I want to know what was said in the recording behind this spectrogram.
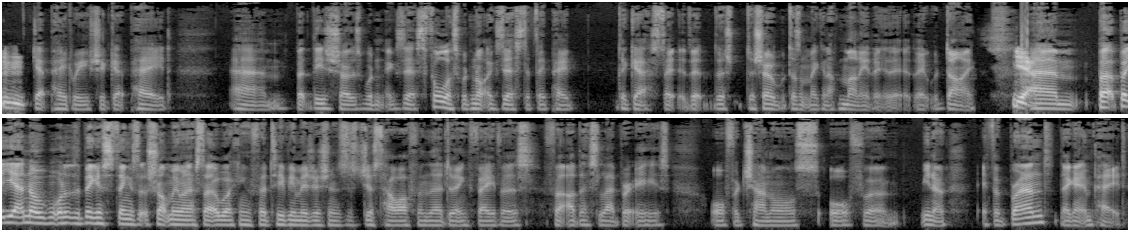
Mhm. get paid where you should get paid. Um, but these shows wouldn't exist. Fool Us would not exist if they paid the guests. They, the, the the show doesn't make enough money. They they, they would die. yeah Um, but but yeah, no. One of the biggest things that shocked me when I started working for TV magicians is just how often they're doing favors for other celebrities or for channels or for you know, if a brand they're getting paid.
